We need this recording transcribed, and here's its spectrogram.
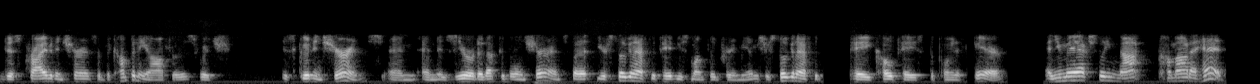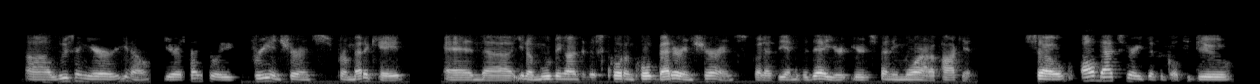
this private insurance that the company offers, which is good insurance and, and is zero deductible insurance, but you're still going to have to pay these monthly premiums. You're still going to have to pay copays at the point of care. And you may actually not come out ahead uh, losing your, you know, your essentially free insurance from Medicaid and, uh, you know, moving on to this quote unquote better insurance. But at the end of the day, you're, you're spending more out of pocket. So all that's very difficult to do.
